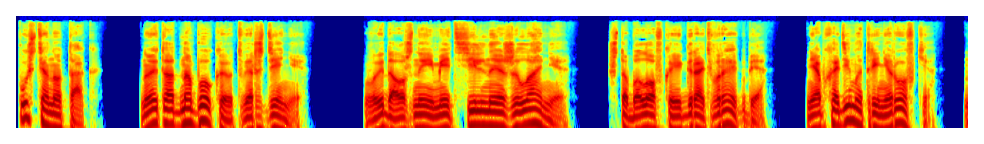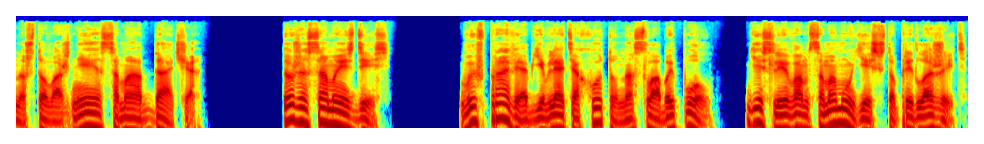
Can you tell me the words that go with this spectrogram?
Пусть оно так, но это однобокое утверждение. Вы должны иметь сильное желание. Чтобы ловко играть в регби, необходимы тренировки, но что важнее, самоотдача. То же самое здесь. Вы вправе объявлять охоту на слабый пол, если вам самому есть что предложить.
